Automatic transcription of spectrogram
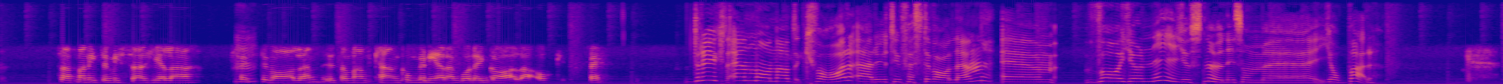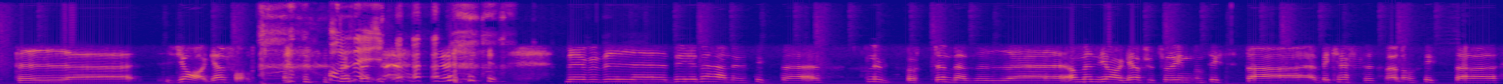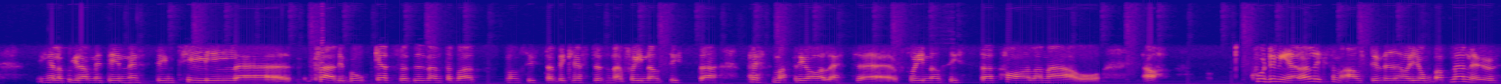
så att man inte missar hela festivalen utan man kan kombinera både gala och fest. Drygt en månad kvar är det ju till festivalen. Ehm, vad gör ni just nu, ni som eh, jobbar? Vi eh, jagar folk. Åh nej! Nej, men vi, eh, det är det här nu sista slutspurten där vi eh, ja, men jagar för att få in de sista bekräftelserna. De sista, hela programmet är nästintill eh, färdigbokat så att vi väntar bara på de sista bekräftelserna, få in de sista pressmaterialet, få in de sista talarna och ja, koordinera liksom allt det vi har jobbat med nu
